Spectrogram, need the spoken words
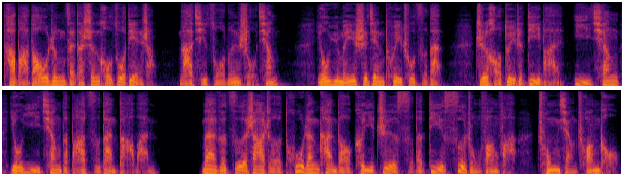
他把刀扔在他身后坐垫上，拿起左轮手枪。由于没时间退出子弹，只好对着地板一枪又一枪的把子弹打完。那个自杀者突然看到可以致死的第四种方法。冲向窗口，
